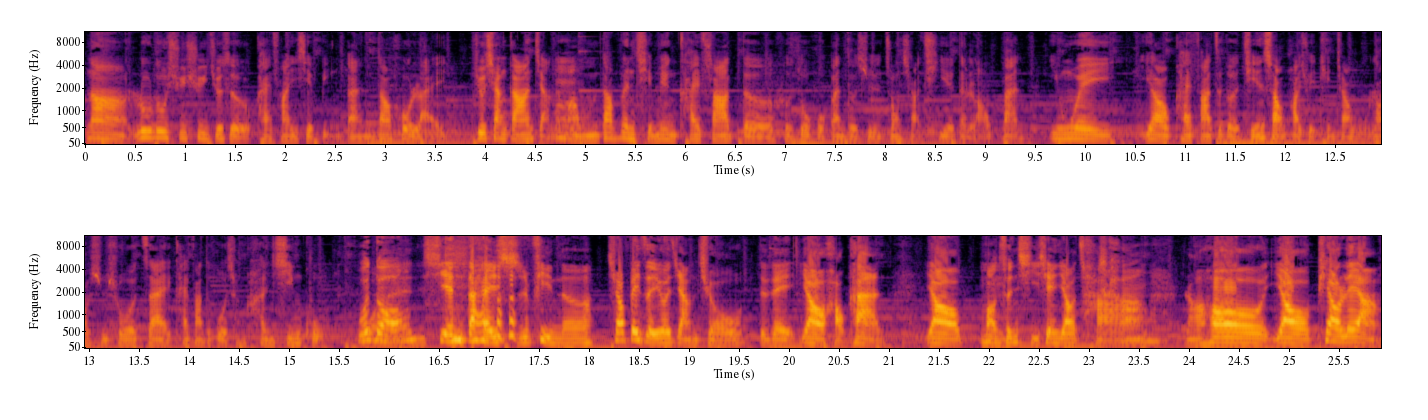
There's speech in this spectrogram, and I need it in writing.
那陆陆续续就是有开发一些饼干，到后来就像刚刚讲的嘛，嗯，我们大部分前面开发的合作伙伴都是中小企业的老板，因为要开发这个减少化学添加物，老实说，在开发的过程很辛苦。我懂，现代食品呢，消费者有讲求，对不对？要好看，要保存期限要长，嗯，长，然后要漂亮。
